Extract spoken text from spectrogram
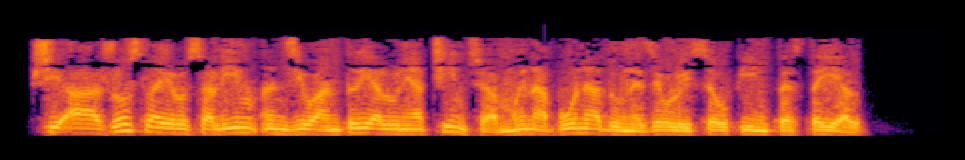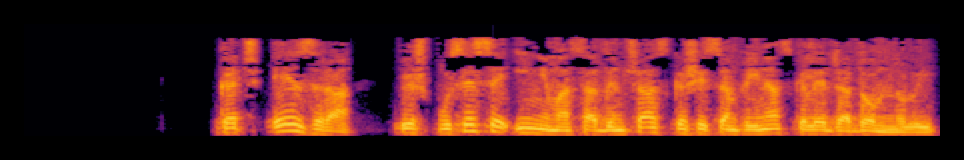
și a ajuns la Ierusalim în ziua întâi a lunii a cincea, mâna bună a Dumnezeului său fiind peste el. Căci Ezra își pusese inima să adâncească și să împlinească legea Domnului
